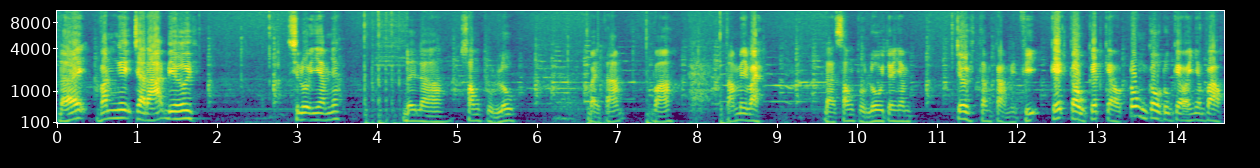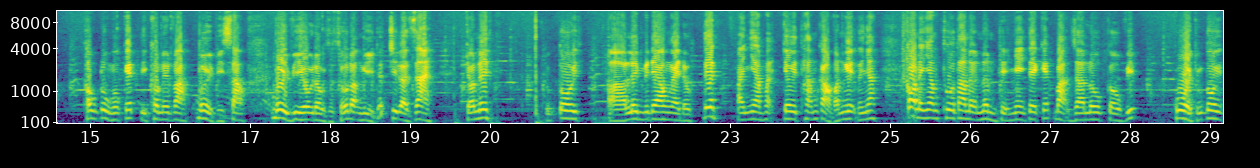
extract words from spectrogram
Đấy văn nghệ trà đá bia ơi xin lỗi anh em nhé. Đây là song thủ lô 78 và 87 là xong thủ lô cho anh em chơi tham khảo miễn phí. Kết cầu kết kèo tung cầu tung kèo anh em vào. Không tung không kết thì không nên vào. Bởi vì sao? Bởi vì hội đồng sổ số đã nghỉ rất chi là dài. Cho nên chúng tôi uh, lên video ngày đầu tiên anh em hãy chơi tham khảo văn nghệ thôi nhá. Còn anh em thua tha nợ nần thì nhanh tay kết bạn zalo cầu vip của chúng tôi.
